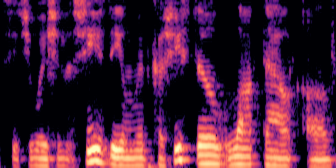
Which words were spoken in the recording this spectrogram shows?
situation that she's dealing with because she's still locked out of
